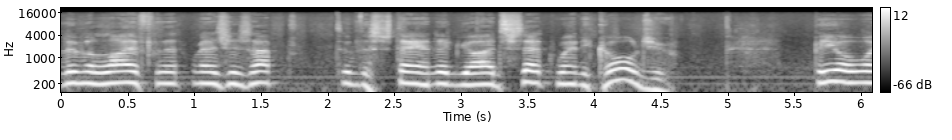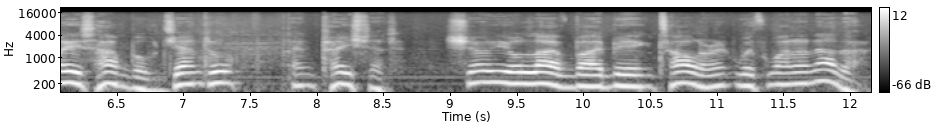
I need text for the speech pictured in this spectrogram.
live a life that measures up to the standard God set when He called you. Be always humble, gentle, and patient Show your love by being tolerant with one another.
